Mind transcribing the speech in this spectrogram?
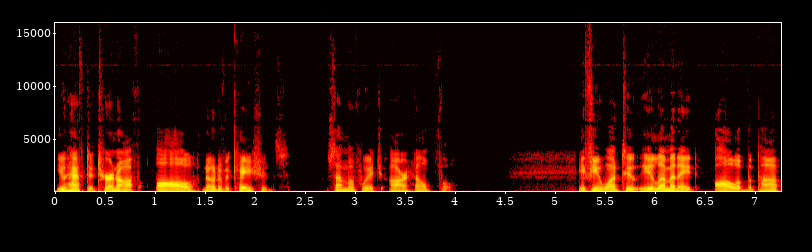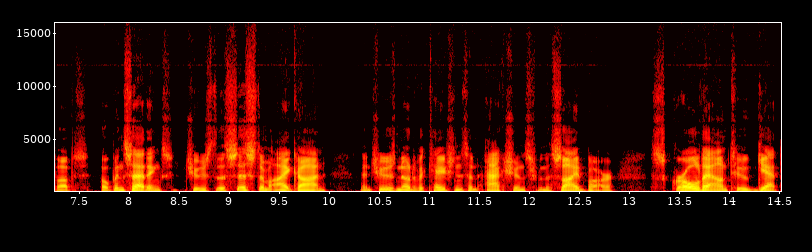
you have to turn off all notifications, some of which are helpful. If you want to eliminate all of the pop ups, open Settings, choose the System icon, then choose Notifications and Actions from the sidebar. Scroll down to Get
